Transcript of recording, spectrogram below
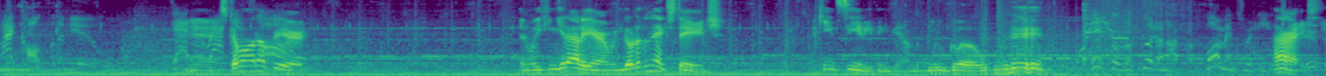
I called for the mule. Yes, come on up here. Then we can get out of here and we can go to the next stage. I can't see anything beyond the blue glow. Alright,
